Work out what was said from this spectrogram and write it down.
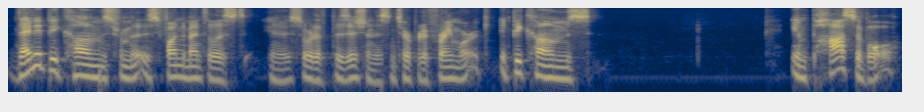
then it becomes from this fundamentalist, you know, sort of position, this interpretive framework, it becomes impossible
